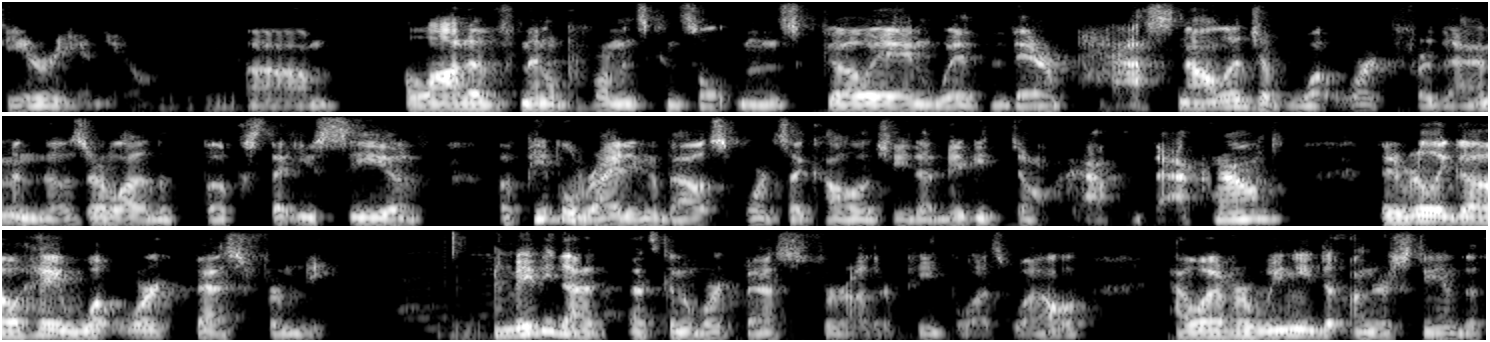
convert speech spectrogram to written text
theory in you. Mm-hmm. Um, a lot of mental performance consultants go in with their past knowledge of what worked for them and those are a lot of the books that you see of of people writing about sports psychology that maybe don't have the background they really go hey what worked best for me and maybe that that's going to work best for other people as well however we need to understand the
